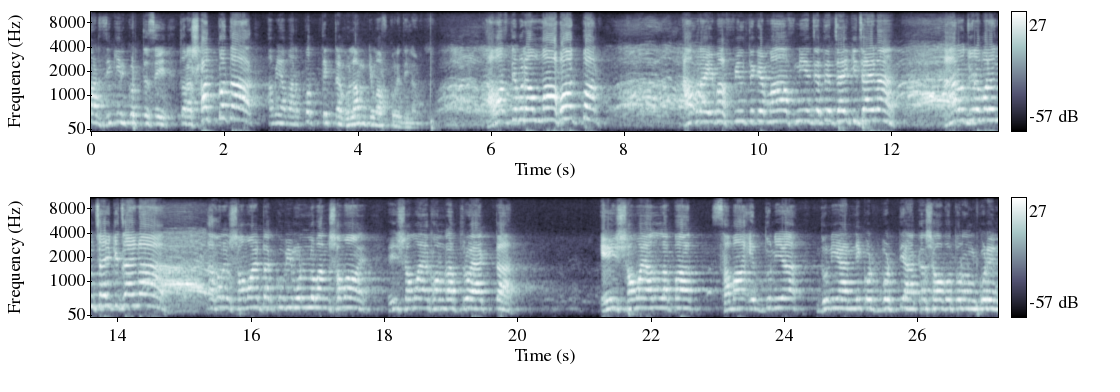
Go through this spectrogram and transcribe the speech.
আমার জিকির করতেছে, তোরা সাক্ষ্য থাক, আমি আমার প্রত্যেকটা গোলামকে মাফ করে দিলাম। আওয়াজ দিয়ে বলে, আল্লাহ আকবার। আমরা এই মাহফিল থেকে মাফ নিয়ে যেতে চাই কি চাই না? আরও জোরে বলেন, চাই কি চাই না? তাহলে সময়টা খুবই মূল্যবান সময়। এই সময় এখন রাত্র একটা। এই সময় আল্লাহ পাক সামা দুনিয়া, দুনিয়ার নিকটবর্তী আকাশে অবতরণ করেন,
